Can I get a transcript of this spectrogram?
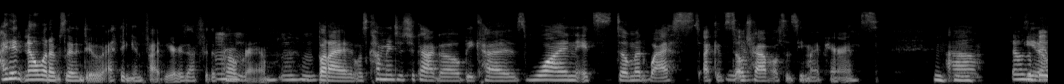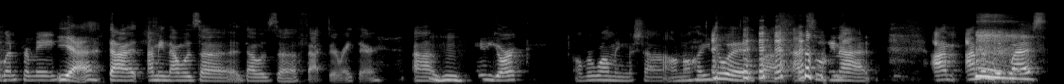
I didn't know what I was going to do, I think, in five years after the Mhm. program. Mhm. But I was coming to Chicago because one, it's still Midwest. I could still Yeah. travel to see my parents. Mhm. Um, That was a big know, one for me. yeah, that I mean that was a that was a factor right there. Um, Mhm. New York, overwhelming, Michelle. I don't know how you do it, but absolutely not. I'm I'm a Midwest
